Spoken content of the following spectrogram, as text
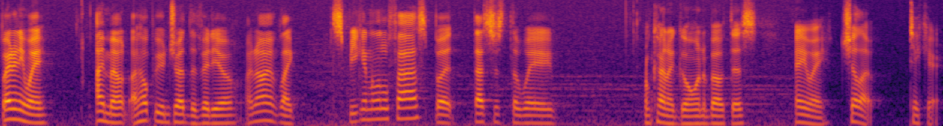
But anyway, I'm out. I hope you enjoyed the video. I know I'm like speaking a little fast, but that's just the way I'm kind of going about this. Anyway, chill out. Take care.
